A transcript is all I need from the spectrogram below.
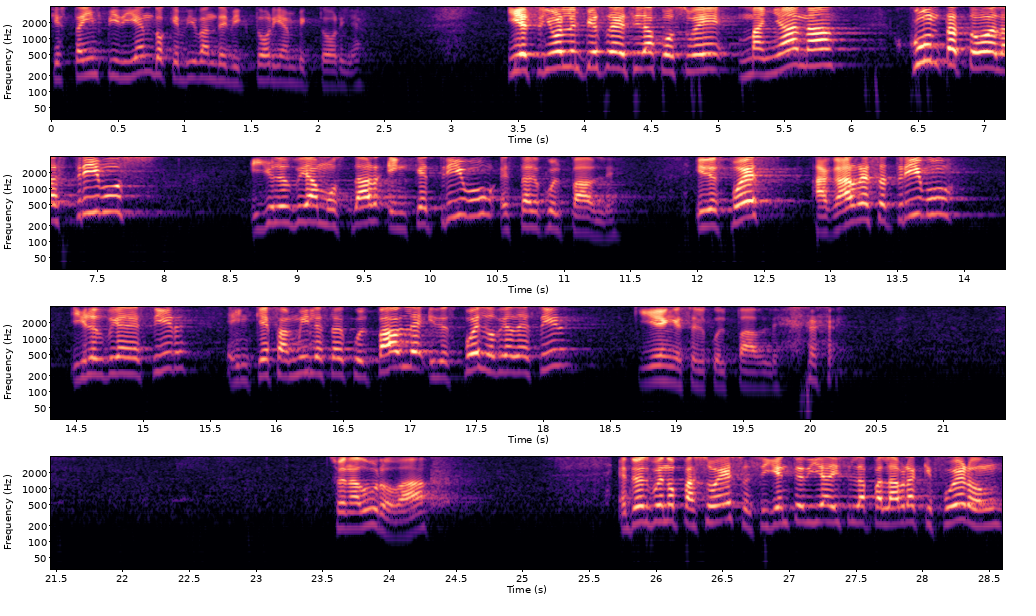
que está impidiendo que vivan de victoria en victoria. Y el Señor le empieza a decir a Josué, mañana junta todas las tribus y yo les voy a mostrar en qué tribu está el culpable. Y después agarra esa tribu y yo les voy a decir en qué familia está el culpable y después les voy a decir quién es el culpable. Suena duro, ¿va? Entonces, bueno, pasó eso. El siguiente día dice la palabra que fueron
